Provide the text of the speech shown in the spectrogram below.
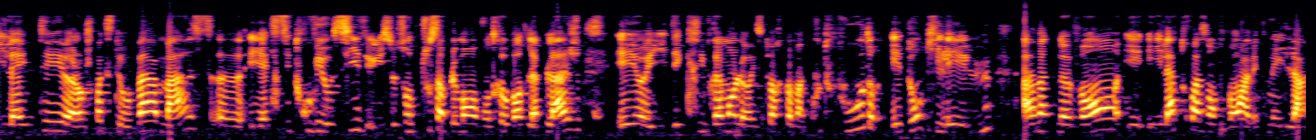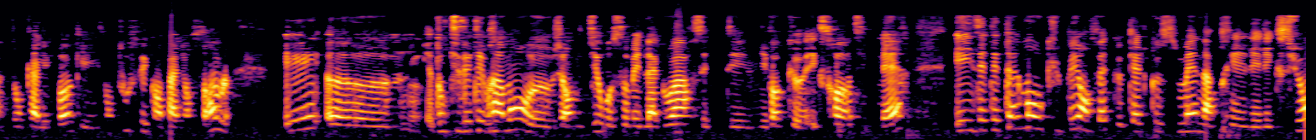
il a été, alors je crois que c'était aux Bahamas, et elle s'y trouvait aussi. Ils se sont tout simplement rencontrés au bord de la plage, et il décrit vraiment leur histoire comme un coup de foudre. Et donc il est élu à 29 ans et, il a trois enfants avec Neila. Donc à l'époque, et ils ont tous fait campagne ensemble. Et euh, donc ils étaient vraiment, euh, j'ai envie de dire, au sommet de la gloire. C'était une époque euh, extraordinaire. Et ils étaient tellement occupés en fait que quelques semaines après l'élection,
